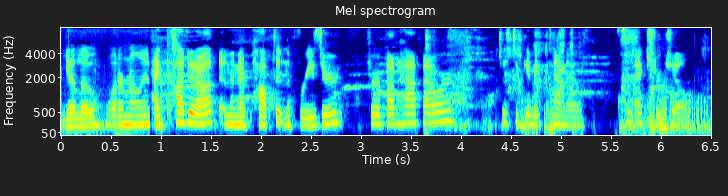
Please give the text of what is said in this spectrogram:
yellow watermelon. I cut it up and then I popped it in the freezer for about a half hour just to give it kind of some extra chill.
